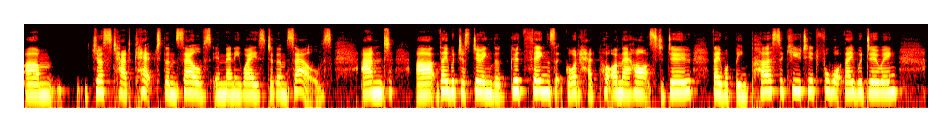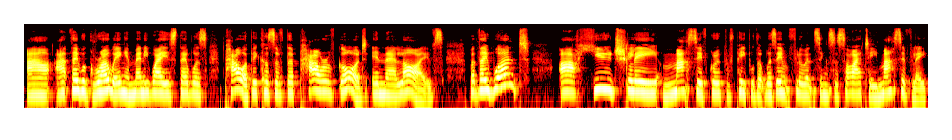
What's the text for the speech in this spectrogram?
um, just had kept themselves in many ways to themselves. And uh, they were just doing the good things that God had put on their hearts to do. They were being persecuted for what they were doing. Uh, uh, they were growing in many ways. There was power because of the power of God in their lives, but they weren't a hugely massive group of people that was influencing society massively.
